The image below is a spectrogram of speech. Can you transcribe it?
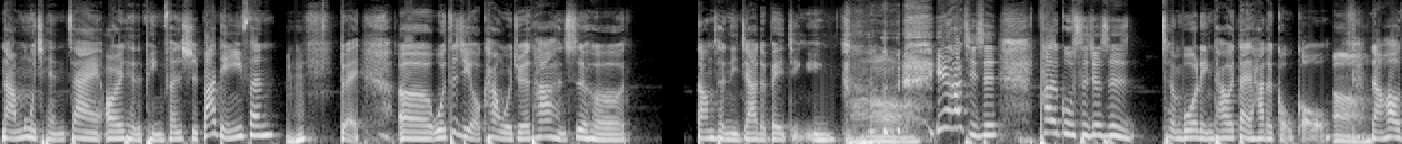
那目前在 awwrated 的评分是八点一分。嗯哼，对，呃，我自己有看，我觉得它很适合。当成你家的背景音，哦、因为他其实他的故事就是陈柏霖，他会带着他的狗狗，哦、然后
